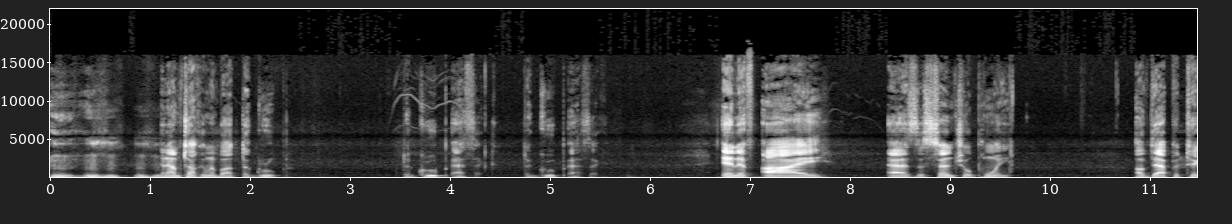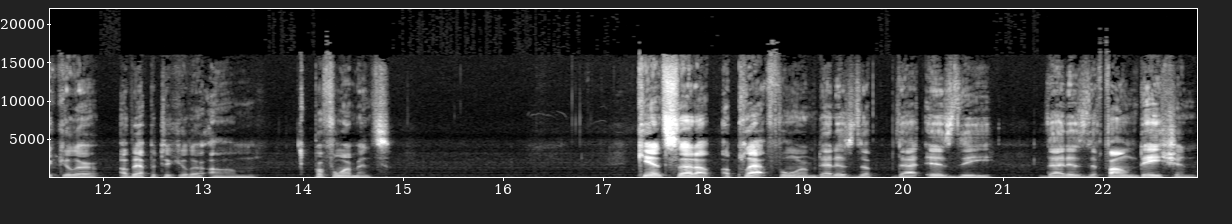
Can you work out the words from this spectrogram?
mm-hmm, And I'm talking about the group, the group ethic, the group ethic. And if I, as the central point of that particular of that particular um, performance, can't set up a platform that is the that is the that is the foundation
